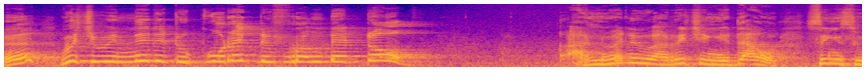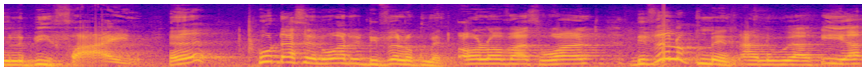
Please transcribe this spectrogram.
eh? which we need to correct from the top. And when we are reaching it down, things will be fine. Eh? Who doesn't want development? All of us want development, and we are here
